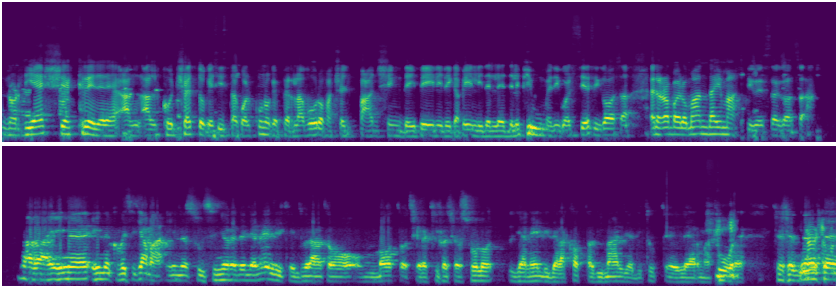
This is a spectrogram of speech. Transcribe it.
non riesce a credere al, al, concetto che esista qualcuno che per lavoro faccia il punching dei peli, dei capelli, delle, delle piume, di qualsiasi cosa. È una roba che lo manda ai matti questa cosa. Allora, in, in, come si chiama? In, sul Signore degli Anelli, che è durato un botto, c'era chi faceva solo gli anelli della cotta di maglia di tutte le armature. Cioè, c'è gente,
